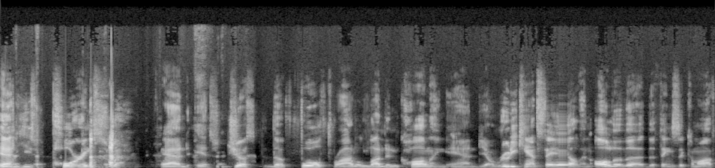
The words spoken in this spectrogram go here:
and he's pouring sweat, and it's just the full throttle London calling, and you know, Rudie can't fail, and all of the the things that come off,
